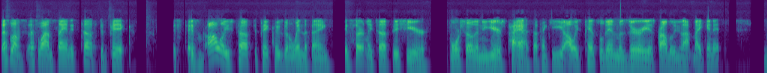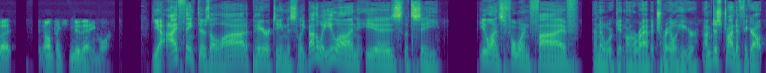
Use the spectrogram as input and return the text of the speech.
that's why I'm that's why I'm saying it's tough to pick. It's it's always tough to pick who's going to win the thing. It's certainly tough this year, more so than the years past. I think you always penciled in Missouri as probably not making it, but I don't think you can do that anymore. Yeah, I think there's a lot of parity in this league. By the way, Elon is, let's see, Elon's four and five. I know we're getting on a rabbit trail here. I'm just trying to figure out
